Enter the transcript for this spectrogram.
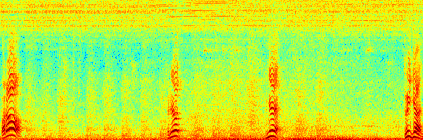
바로 Seriot. Sige. Trijan.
